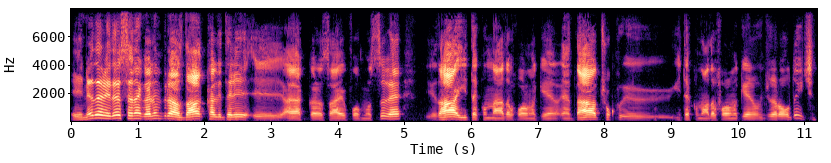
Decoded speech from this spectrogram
E, ne de Senegal'in biraz daha kaliteli e, ayaklara sahip olması ve daha iyi takımlarda forma giyen, yani daha çok e, iyi takımlarda forma giyen oyuncular olduğu için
